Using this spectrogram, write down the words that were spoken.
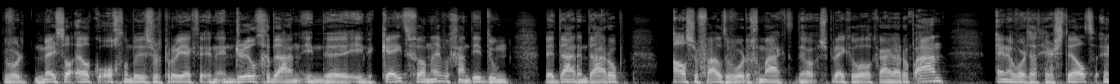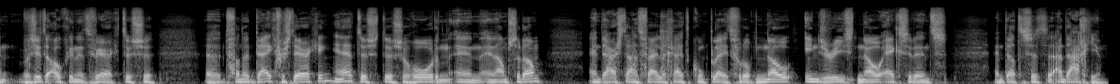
Er wordt meestal elke ochtend bij dit soort projecten een, een drill gedaan in de, in de kate. Van hè, we gaan dit doen, let daar en daarop. Als er fouten worden gemaakt, dan spreken we elkaar daarop aan. En dan wordt dat hersteld. En we zitten ook in het werk tussen, uh, van de dijkversterking. Hè, tussen, tussen Horen en, en Amsterdam. En daar staat veiligheid compleet voorop. No injuries, no accidents. En dat is het adagium.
